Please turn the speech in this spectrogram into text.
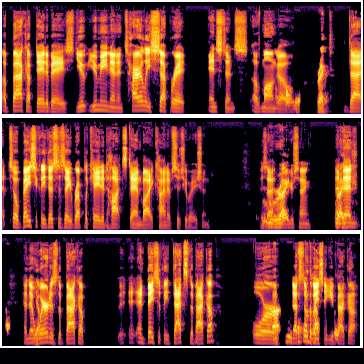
a backup database, you you mean an entirely separate instance of Mongo Correct. That so basically this is a replicated hot standby kind of situation. Is that what Right. you're saying? And Right. then and then Yeah. where does the backup and basically that's the backup or Uh, that's, the not place backup. that you back up.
